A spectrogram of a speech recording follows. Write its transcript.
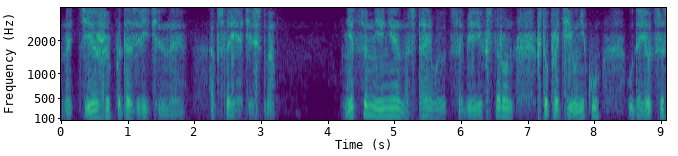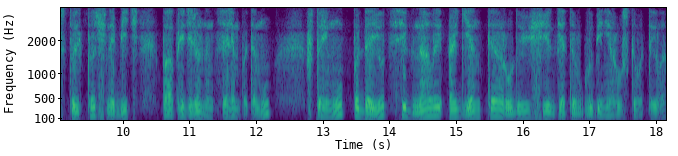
на те же подозрительные обстоятельства. Нет сомнения, настаивают с обеих сторон, что противнику удается столь точно бить по определенным целям потому, что ему подают сигналы агенты, орудующие где-то в глубине русского тыла.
